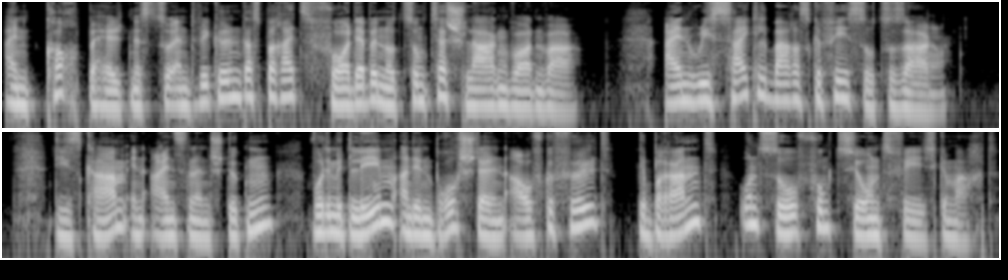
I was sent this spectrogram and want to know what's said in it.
ein Kochbehältnis zu entwickeln, das bereits vor der Benutzung zerschlagen worden war. Ein recycelbares Gefäß sozusagen. Dies kam in einzelnen Stücken, wurde mit Lehm an den Bruchstellen aufgefüllt, gebrannt und so funktionsfähig gemacht.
